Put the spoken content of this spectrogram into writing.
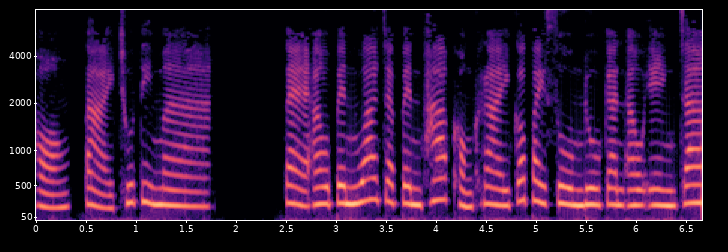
ของต่ายชุติมาแต่เอาเป็นว่าจะเป็นภาพของใครก็ไปซูมดูกันเอาเองจ้า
